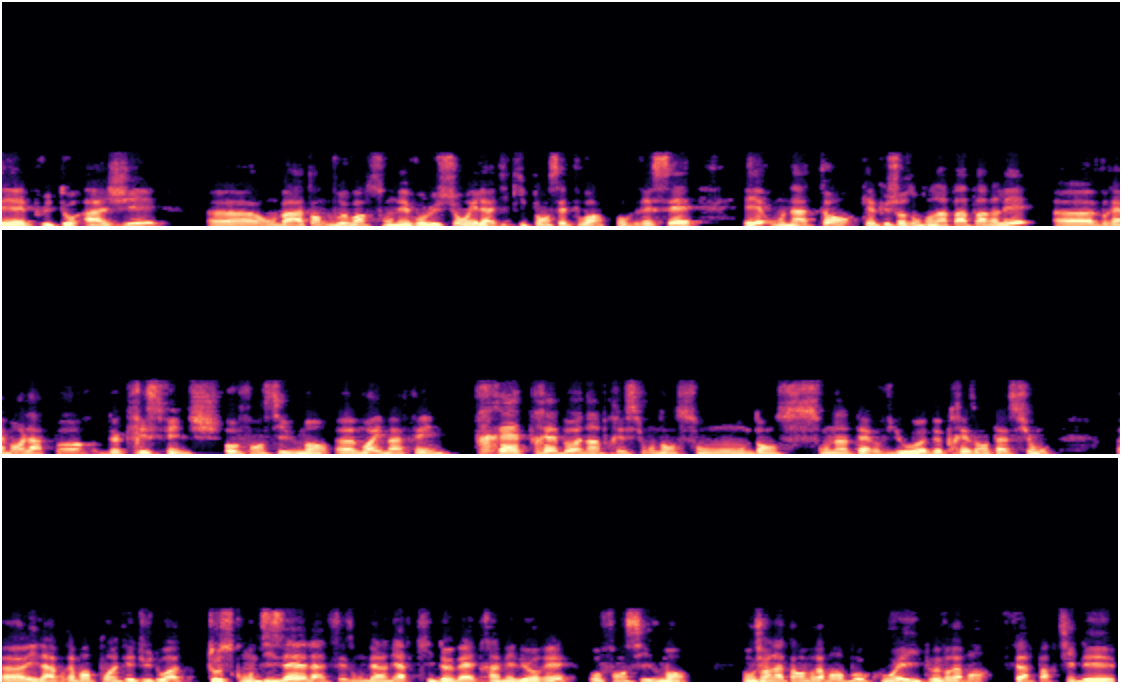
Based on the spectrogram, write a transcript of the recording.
est plutôt âgé, euh, on va attendre de voir son évolution. Il a dit qu'il pensait pouvoir progresser. Et on attend quelque chose dont on n'a pas parlé, euh, vraiment l'apport de Chris Finch. Offensivement, euh, moi, il m'a fait une très très bonne impression dans son, dans son interview de présentation. il a vraiment pointé du doigt tout ce qu'on disait la saison dernière qui devait être amélioré offensivement. Donc j'en attends vraiment beaucoup et il peut vraiment faire partie des,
